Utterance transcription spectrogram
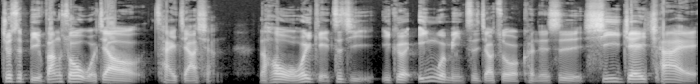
就是比方说我叫蔡家祥，然后我会给自己一个英文名字，叫做可能是 CJ Chai，，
